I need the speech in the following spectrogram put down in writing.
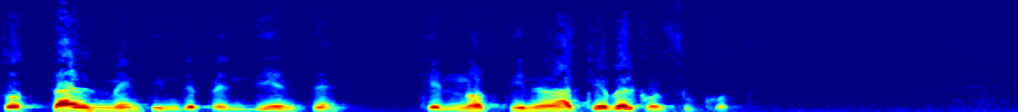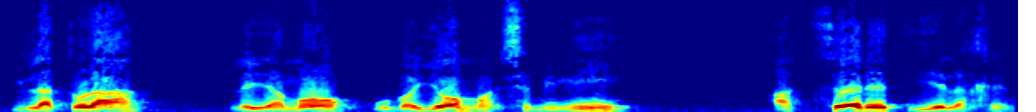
totalmente independiente que no tiene nada que ver con Sukkot. Y la Torah le llamó Ubayom Shemini Atzeret y Elachem.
